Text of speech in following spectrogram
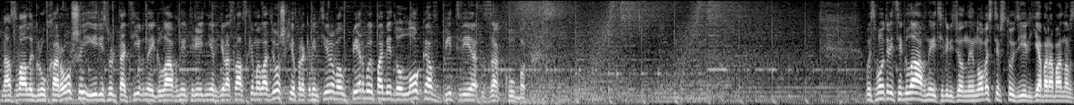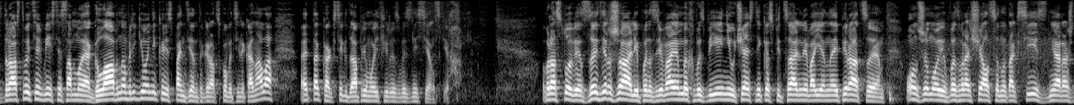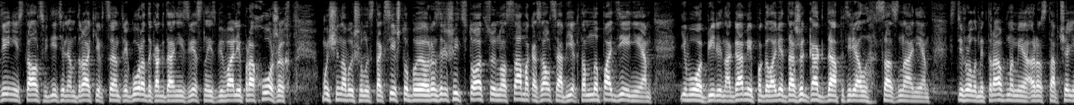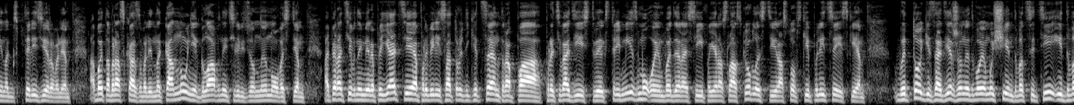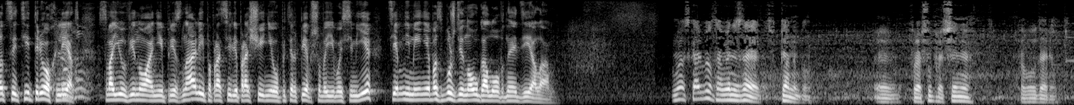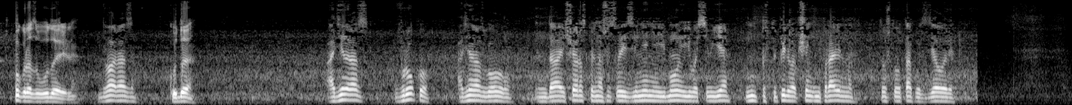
Назвал игру хорошей и результативной главный тренер ярославской молодежки прокомментировал первую победу Лока в битве за кубок. Вы смотрите главные телевизионные новости в студии Илья Барабанов. Здравствуйте. Вместе со мной о главном в регионе корреспонденты городского телеканала. Это, как всегда, прямой эфир из Вознесенских. В Ростове задержали подозреваемых в избиении участника специальной военной операции. Он с женой возвращался на такси с дня рождения и стал свидетелем драки в центре города, когда неизвестно избивали прохожих. Мужчина вышел из такси, чтобы разрешить ситуацию, но сам оказался объектом нападения. Его били ногами по голове, даже когда потерял сознание. С тяжелыми травмами ростовчанина госпитализировали. Об этом рассказывали накануне главные телевизионные новости. Оперативные мероприятия провели сотрудники Центра по противодействию экстремизму терроризму ОМВД России по Ярославской области и ростовские полицейские. В итоге задержаны двое мужчин 20 и 23 лет. Свою вину они признали и попросили прощения у потерпевшего и его семьи. Тем не менее, возбуждено уголовное дело. Ну, оскорбил, там, я не знаю, пьяный был. Э, прошу прощения, кого ударил. Сколько раз вы ударили? Два раза. Куда? Один раз в руку, один раз в голову. Да, еще раз приношу свои извинения ему и его семье. Мы поступили вообще неправильно, то, что вот так вот сделали.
